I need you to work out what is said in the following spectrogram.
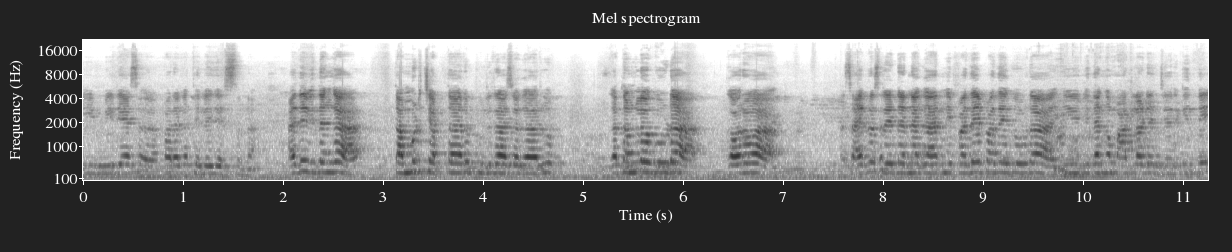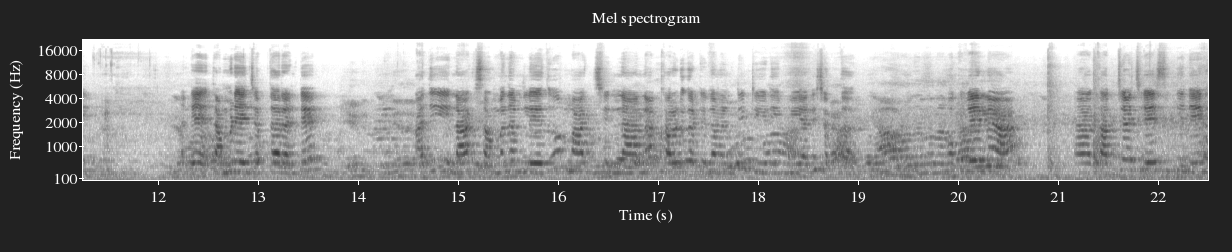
ఈ మీడియా స- పరంగా తెలియజేస్తున్నా. అదేవిధంగా తమ్ముడు చెప్తారు పులిరాజా గారు గతంలో కూడా గౌరవ సాయిప్రసాద్ రెడ్డి అన్న గారిని పదే పదే కూడా ఈ విధంగా మాట్లాడడం జరిగింది. అంటే తమ్ముడు ఏం చెప్తారంటే అది నాకు సంబంధం లేదు. మా చిన్నాన్న కరడు కట్టినవంటి టీడీపీ అని చెప్తారు. ఒకవేళ కబ్జా చేసింది నేను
